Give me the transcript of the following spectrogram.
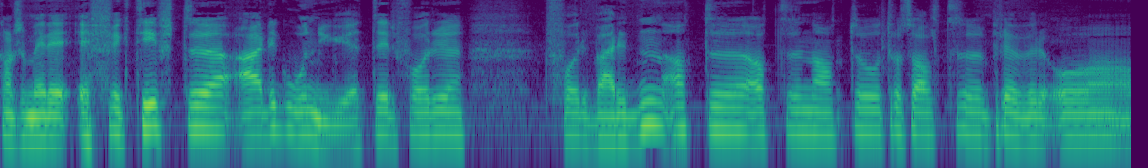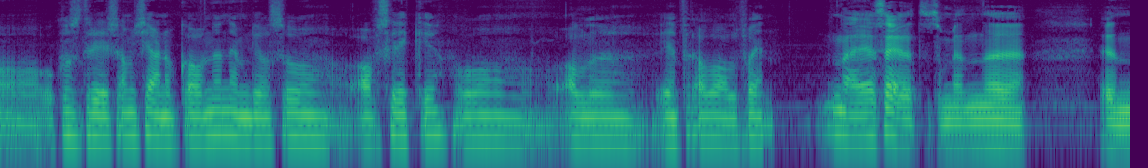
kanskje mer effektivt. Er det gode nyheter for, for verden at, at, Nato tross alt prøver å, å, konsentrere seg om kjerneoppgavene, nemlig også avskrekke og alle, en for alle, alle for en? Nei, jeg ser dette som en, en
